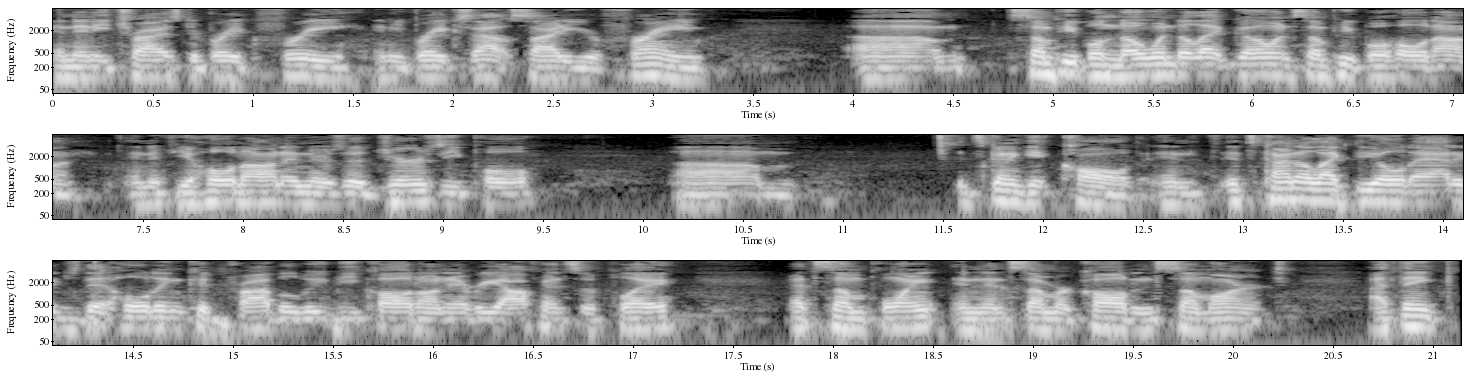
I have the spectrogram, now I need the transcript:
and then he tries to break free and he breaks outside of your frame. Um, some people know when to let go and some people hold on. And if you hold on and there's a jersey pull, um, it's going to get called. And it's kind of like the old adage that holding could probably be called on every offensive play at some point, and then some are called and some aren't. I think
